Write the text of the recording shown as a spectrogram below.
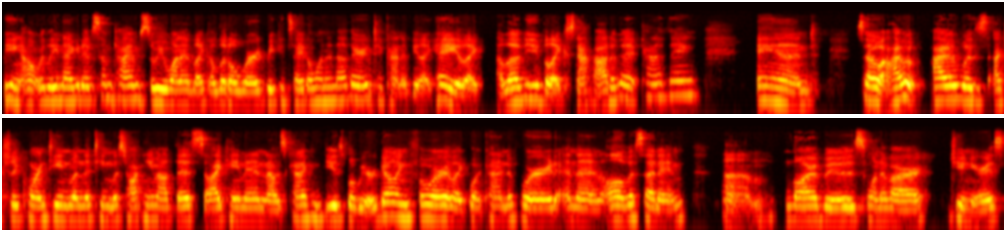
being outwardly negative sometimes. So we wanted like a little word we could say to one another to kind of be like, hey, like I love you, but like snap out of it kind of thing. And so I, I was actually quarantined when the team was talking about this. So I came in and I was kind of confused what we were going for, like what kind of word. And then all of a sudden, um, Laura Booz, one of our juniors,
